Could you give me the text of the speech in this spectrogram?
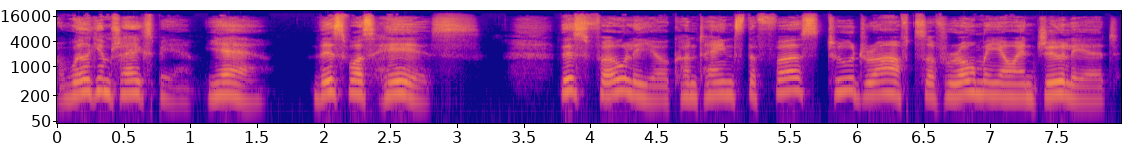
William Shakespeare, yeah. This was his. This folio contains the first two drafts of Romeo and Juliet,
